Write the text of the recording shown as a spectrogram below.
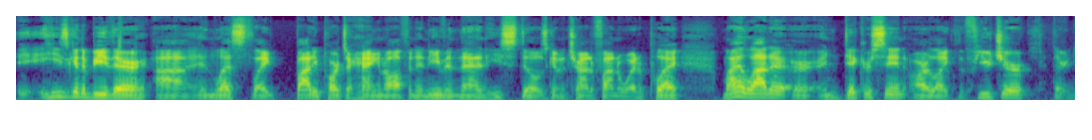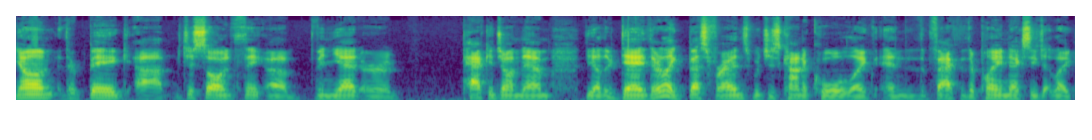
he's going to be there uh, unless like body parts are hanging off, and then even then he still is going to try to find a way to play. Mailata or, and Dickerson are like the future. They're young, they're big. Uh, just saw a thing, a vignette or a package on them the other day. They're like best friends, which is kind of cool. Like, and the fact that they're playing next to each other, like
